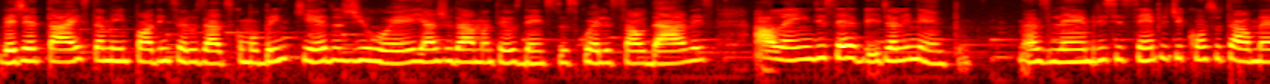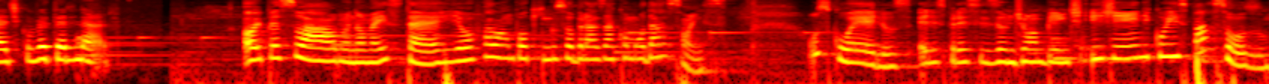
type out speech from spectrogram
Vegetais também podem ser usados como brinquedos de roer e ajudar a manter os dentes dos coelhos saudáveis, além de servir de alimento. Mas lembre-se sempre de consultar o médico veterinário. Oi, pessoal, meu nome é Esther e eu vou falar um pouquinho sobre as acomodações. Os coelhos, eles precisam de um ambiente higiênico e espaçoso.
